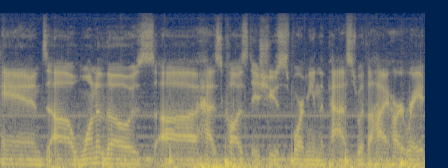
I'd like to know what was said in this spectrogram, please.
And uh, one of those uh, has caused issues for me in the past with a high heart rate.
